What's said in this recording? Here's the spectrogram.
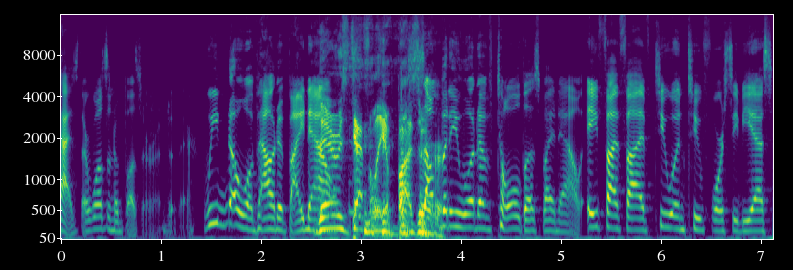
Guys, there wasn't a buzzer under there. We know about it by now. There is definitely a buzzer. Somebody would have told us by now. 855 212 4CBS,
